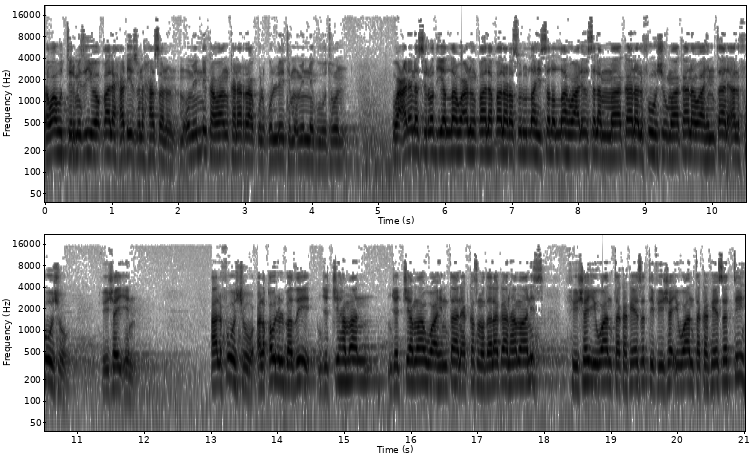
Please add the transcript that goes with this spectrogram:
رواه الترمذي وقال حديث حسن. مؤمن كوان كان كل كليت مؤمن قوتون. وعن أنس رضي الله عنه قال قال رسول الله صلى الله عليه وسلم ما كان الفوش ما كان واهنتان الفوش في شيء. الفوش القول البذيء جتشي همان جتشي همان واهنتان أكسم دلقان همانس في شيء وانت ككيستي في شيء وانت ككيستي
